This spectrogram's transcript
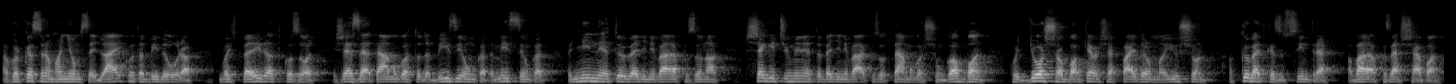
akkor köszönöm, ha nyomsz egy lájkot a videóra, vagy feliratkozol, és ezzel támogatod a víziónkat, a missziónkat, hogy minél több egyéni vállalkozónak segítsünk, minél több egyéni vállalkozót támogassunk abban, hogy gyorsabban, kevesebb fájdalommal jusson a következő szintre a vállalkozásában.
